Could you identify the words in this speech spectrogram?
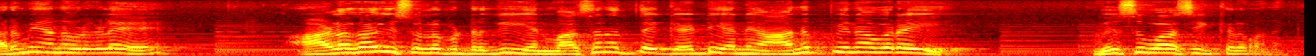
அருமையானவர்களே அழகாக சொல்லப்பட்டிருக்கு. என் வசனத்தை கேட்டு என்னை அனுப்பினவரை விசுவாசிக்கிறவனுக்கு.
